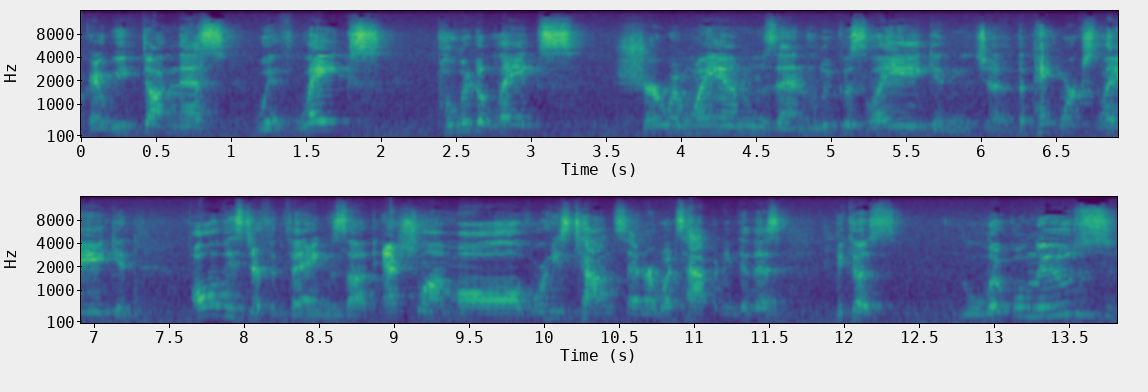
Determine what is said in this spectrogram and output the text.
Okay, we've done this with lakes, polluted lakes, Sherwin-Williams and Lucas Lake and the Paintworks Lake and all these different things. Uh, the Echelon Mall, Voorhees Town Center. What's happening to this? Because local news,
